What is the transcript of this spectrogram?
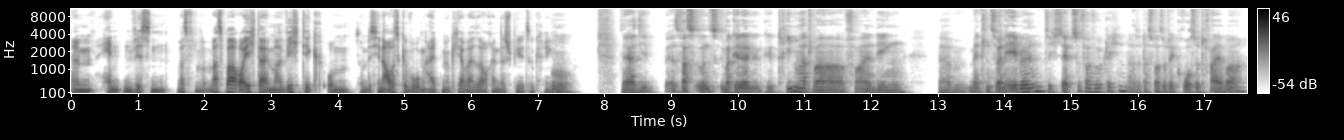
ähm, Händen wissen. Was, was war euch da immer wichtig, um so ein bisschen Ausgewogenheit möglicherweise auch in das Spiel zu kriegen? Oh. Ja, die, was uns immer getrieben hat, war vor allen Dingen ähm, Menschen zu enablen, sich selbst zu verwirklichen. Also das war so der große Treiber.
